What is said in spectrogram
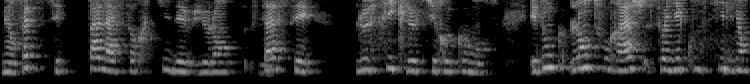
mais en fait c'est pas la sortie des violences, ça c'est le cycle qui recommence. Et donc l'entourage, soyez conciliant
